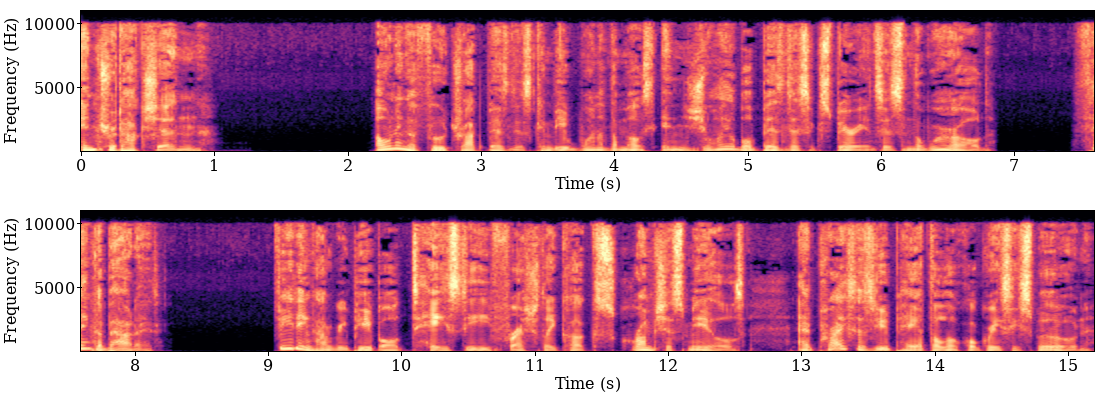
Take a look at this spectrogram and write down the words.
Introduction Owning a food truck business can be one of the most enjoyable business experiences in the world. Think about it. Feeding hungry people tasty, freshly cooked, scrumptious meals at prices you'd pay at the local greasy spoon.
